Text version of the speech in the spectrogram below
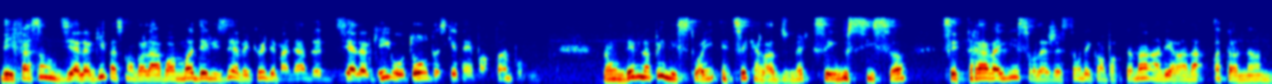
des façons de dialoguer parce qu'on va l'avoir modélisé avec eux des manières de dialoguer autour de ce qui est important pour nous. Donc, développer des citoyens éthiques à l'heure du numérique, c'est aussi ça. C'est travailler sur la gestion des comportements en les rendant autonomes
